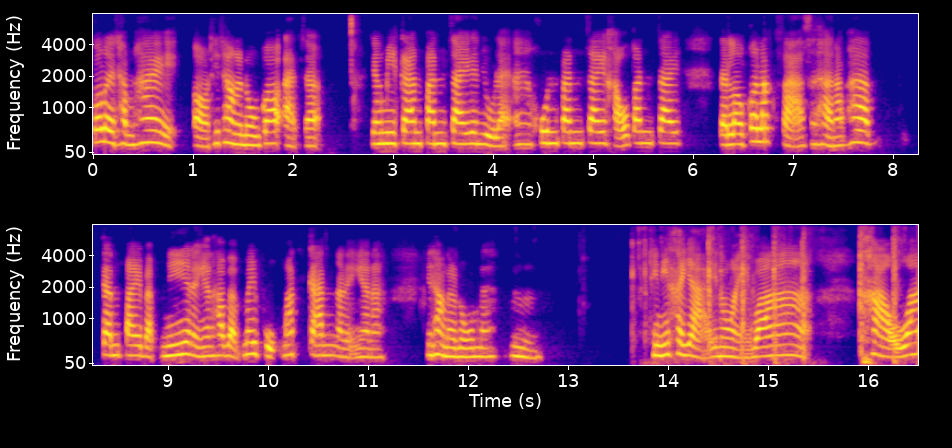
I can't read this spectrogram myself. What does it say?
ก็เลยทำให้ต่อที่ทางนาโนมก็อาจจะยังมีการปันใจกันอยู่แหละอ่าคุณปันใจเขาปันใจ แต่เราก็รักษาสถานภาพกันไปแบบนี้อะไรเงี้ยนะคะแบบไม่ผูกมัดกันอะไรเงี้ยนะที่ทางแนโน้มนะ อืม ทีนี้ขยายหน่อยว่าเขาว่า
